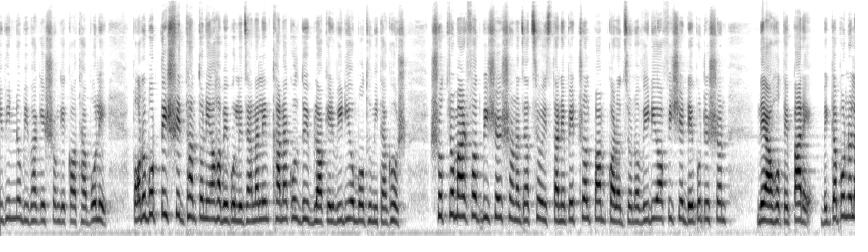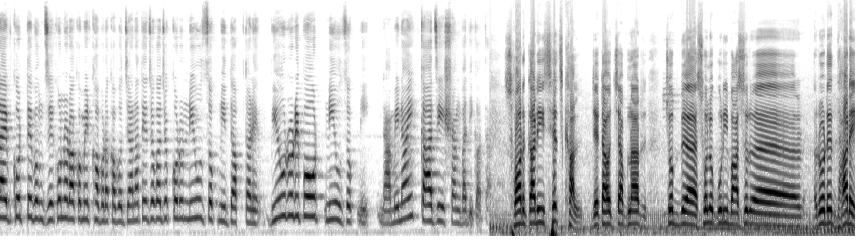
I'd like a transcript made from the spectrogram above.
বিভিন্ন বিভাগের সঙ্গে কথা বলে পরবর্তী সিদ্ধান্ত নেওয়া হবে বলে জানালেন খানাকুল দুই ব্লকের ভিডিও মধুমিতা ঘোষ। সূত্র মারফত বিষয়ে শোনা যাচ্ছে, ওই স্থানে পেট্রোল পাম্প করার জন্য ভিডিও অফিসে ডেপুটেশন দেওয়া হতে পারে। বিজ্ঞাপন লাইভ করতে এবং যে কোনো রকমের খবরাখবর জানাতে যোগাযোগ করুন নিউজ অগ্নি দপ্তরে। ব্যুরো রিপোর্ট নিউজ অগ্নি নামে নয় কাজে সাংবাদিকতা। সরকারি সেচ খাল যেটা হচ্ছে আপনার চব্বি ষোলো কুড়ি আহ, রোডের ধারে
